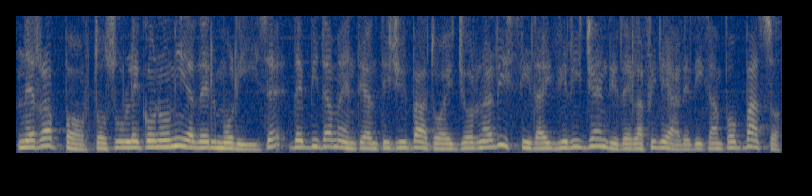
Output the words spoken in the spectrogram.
nel rapporto sull'economia del Molise, debitamente anticipato ai giornalisti dai dirigenti della filiale di Campobasso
